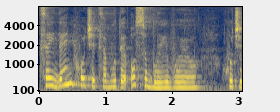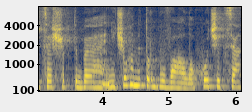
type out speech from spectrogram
в цей день хочеться бути особливою. Хочеться, щоб тебе нічого не турбувало. Хочеться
